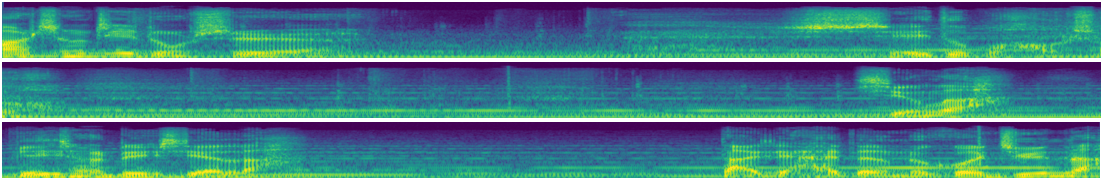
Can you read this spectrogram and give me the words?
发生这种事，谁都不好说。行了，别想这些了，大家还等着冠军呢。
